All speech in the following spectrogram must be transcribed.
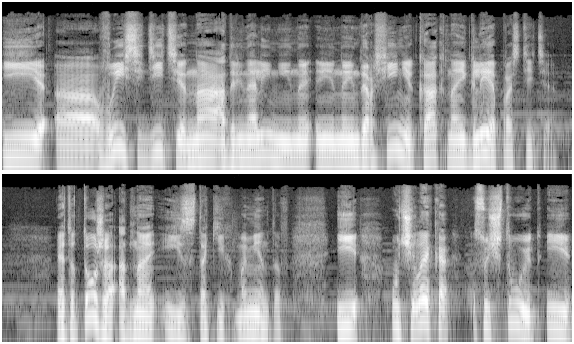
И э, вы сидите на адреналине и на, и на эндорфине, как на игле, простите. Это тоже одна из таких моментов. И у человека существует и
